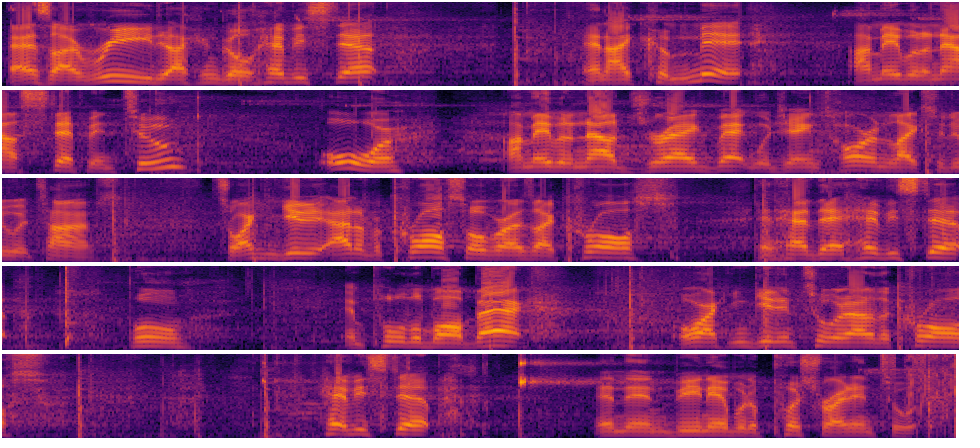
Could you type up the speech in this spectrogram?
as I read, I can go heavy step, and I commit, I'm able to now step in two, or I'm able to now drag back what James Harden likes to do at times. So I can get it out of a crossover as I cross and have that heavy step, boom, and pull the ball back. Or I can get into it out of the cross, heavy step, and then being able to push right into it.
